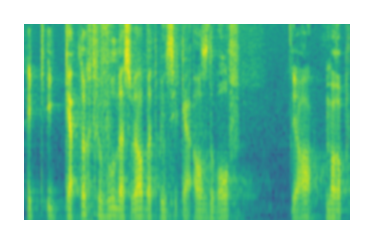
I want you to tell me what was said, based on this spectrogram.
Ik, ik had toch het gevoel dat zowel bij Benfica als de Wolf ja, maar op 80%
